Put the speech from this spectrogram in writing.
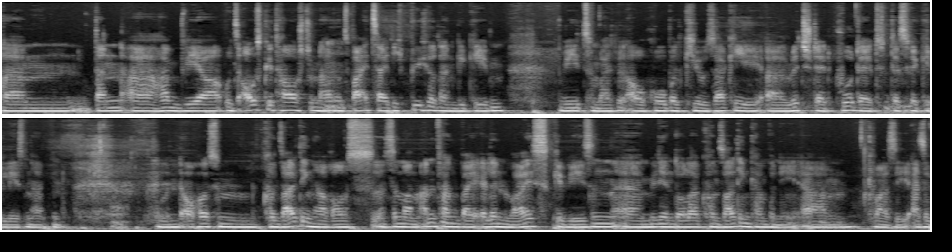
Ähm, dann äh, haben wir uns ausgetauscht und haben uns beidseitig Bücher dann gegeben, wie zum Beispiel auch Robert Kiyosaki, äh, Rich Dad, Poor Dad, das wir gelesen hatten. Und auch aus dem Consulting heraus äh, sind wir am Anfang bei Alan Weiss gewesen, äh, Million Dollar Consulting Company ähm, quasi. Also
